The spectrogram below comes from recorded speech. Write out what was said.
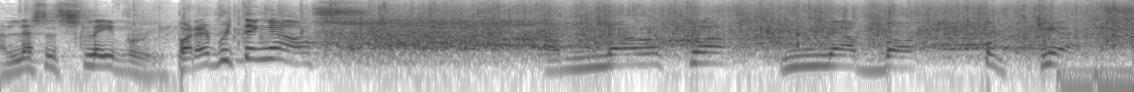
Unless it's slavery. But everything else, America never forgets.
